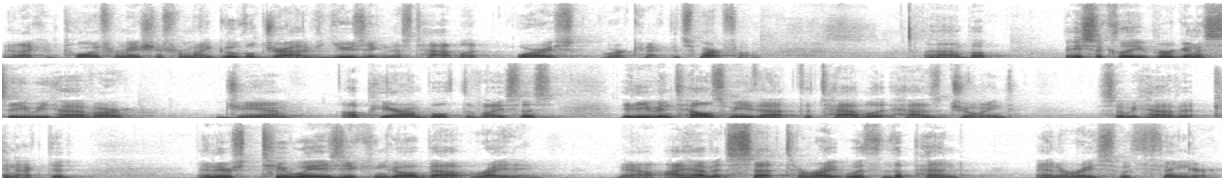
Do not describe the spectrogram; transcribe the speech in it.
and I can pull information from my Google Drive using this tablet or a, or a connected smartphone. Uh, but basically, we're going to see we have our Jam up here on both devices. It even tells me that the tablet has joined, so we have it connected. And there's two ways you can go about writing. Now, I have it set to write with the pen and erase with finger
